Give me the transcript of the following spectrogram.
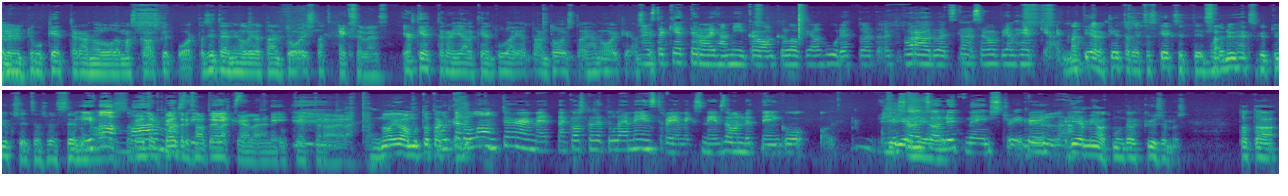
Eli Mm. nyt niinku Ketterä on ollut olemassa 20 vuotta, sitten ennen oli jotain toista. Excellence. Ja Ketterän jälkeen tulee jotain toista ihan oikeasti. Näistä ketterää ihan niin kauan kyllä on vielä huudettu, että, että varaudu, että sitä, se on vielä hetki aikaa. Mä tiedän, Ketterä itse asiassa keksittiin vuoden 91 itse asiassa Ihan seminaarissa. vaan. Petri, Varmasti Petri sä oot eläkkeellä ennen kuin ketterää eläkkeellä. No joo, mutta tota, Mutta kato long term, että koska se tulee mainstreamiksi, niin se on nyt niinku, Se on, se on nyt mainstream. kyllä. Hear me out, mun teille kysymys. Tota,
